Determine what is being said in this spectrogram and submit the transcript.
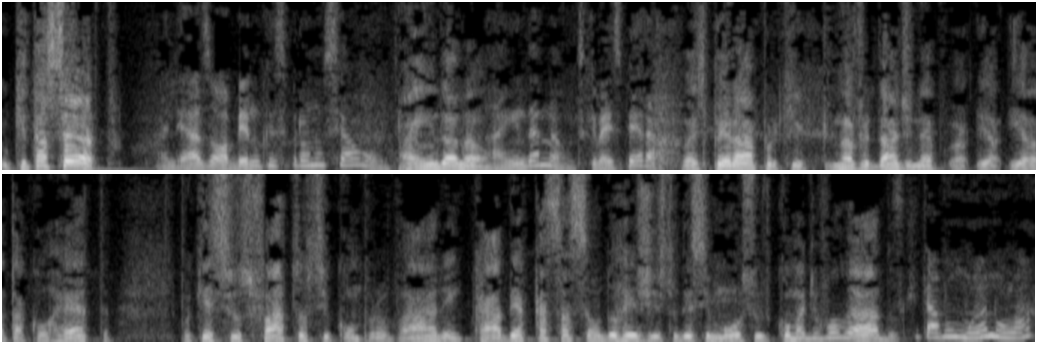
O que está certo. Aliás, a OAB não quis se pronunciar ontem. Ainda não. Ainda não, diz que vai esperar. Vai esperar porque, na verdade, né, e ela está correta, porque se os fatos se comprovarem, cabe a cassação do registro desse moço como advogado. Diz que estava um ano lá.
